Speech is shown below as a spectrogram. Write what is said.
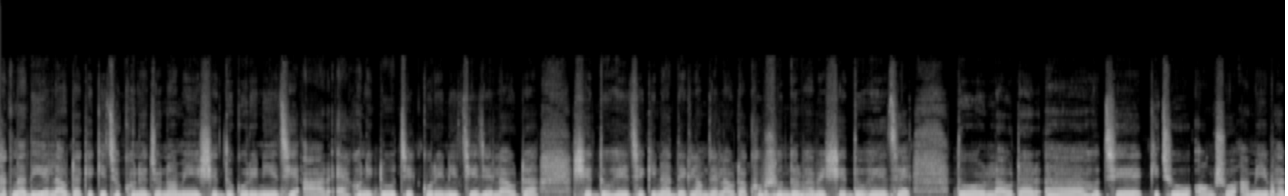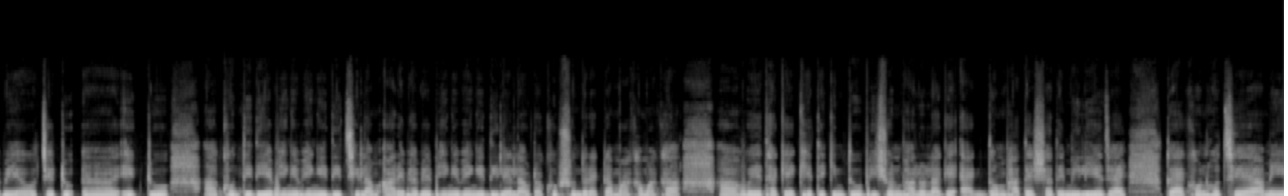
ঢাকনা দিয়ে লাউটাকে কিছুক্ষণের জন্য আমি সেদ্ধ করে নিয়েছি। আর এখন একটু চেক করে নিচ্ছি যে লাউটা সেদ্ধ হয়েছে কিনা। দেখলাম যে লাউটা খুব সুন্দরভাবে সেদ্ধ হয়েছে। তো লাউটার হচ্ছে কিছু অংশ আমি এভাবে হচ্ছে একটু একটু খুন্তি দিয়ে ভেঙে ভেঙে দিচ্ছিলাম। আর এভাবে ভেঙে ভেঙে দিলে লাউটা খুব সুন্দর একটা মাখা মাখা হয়ে থাকে। খেতে কিন্তু ভীষণ ভালো লাগে। একদম ভাতের সাথে মিলিয়ে যায়। তো এখন হচ্ছে আমি,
